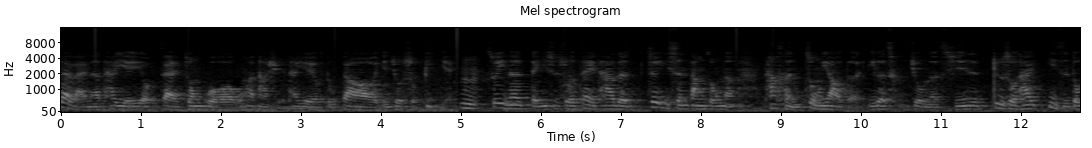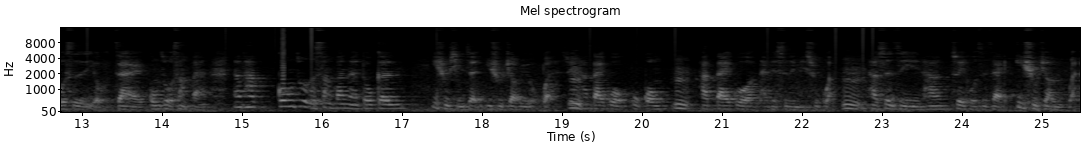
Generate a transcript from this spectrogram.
再来呢，他也有在中国文化大学，他也有读到研究所毕业，嗯，所以呢，等于是说，在他的这一生当中呢，他很重要的一个成就呢，其实就是说他一直都是有在工作上班，那他工作的上班呢，都跟艺术行政、艺术教育有关，所以他待过故宫，嗯，他待过台北市立美术馆，嗯，他甚至于他最后是在艺术教育馆，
